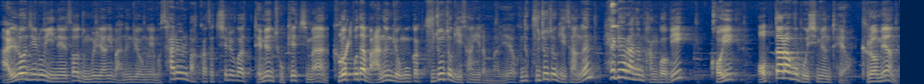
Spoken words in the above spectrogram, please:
알러지로 인해서 눈물량이 많은 경우에 뭐 사료를 바꿔서 치료가 되면 좋겠지만 그것보다 많은 경우가 구조적 이상이란 말이에요. 근데 구조적 이상은 해결하는 방법이 거의 없다라고 보시면 돼요. 그러면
